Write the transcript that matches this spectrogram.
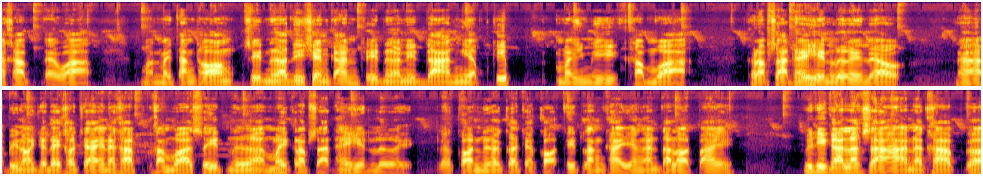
นะครับ แต่ว่ามันไม่ตั้งท้องซีดเนื้อนี่เช่นกันซีดเนื้อนี่ด้านเงียบกิ๊บไม่มีคำว่ากลับสัตว์ให้เห็นเลยแล้วนะฮะพี่น้องจะได้เข้าใจนะครับคำว่าซีดเนื้อไม่กลับสัตว์ให้เห็นเลย แล้วก้อนเนื้อก็จะเกาะติดรังไข่อย่างนั้นตลอดไป วิธีการรักษานะครับ ก็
